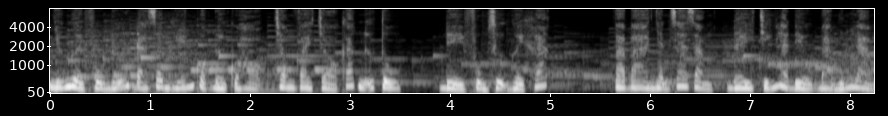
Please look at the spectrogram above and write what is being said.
những người phụ nữ đã dâng hiến cuộc đời của họ trong vai trò các nữ tu để phụng sự người khác và bà nhận ra rằng đây chính là điều bà muốn làm.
